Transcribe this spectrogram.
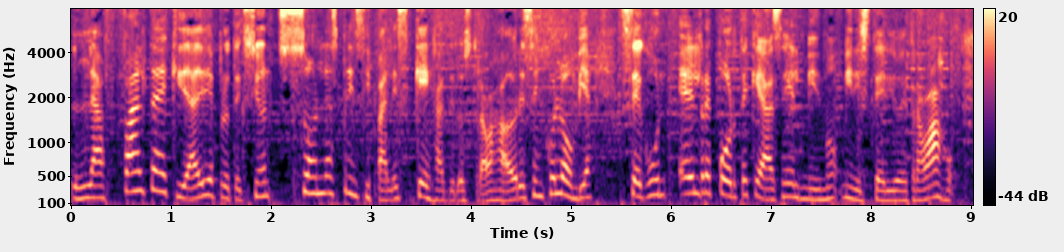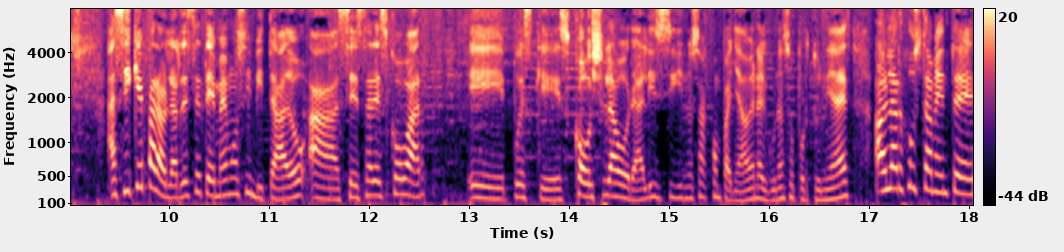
la falta de equidad y de protección son las principales quejas de los trabajadores en Colombia, según el reporte que hace el mismo Ministerio de Trabajo. Así que para hablar de este tema hemos invitado a César Escobar, eh, pues que es coach laboral y sí nos ha acompañado en algunas oportunidades, a hablar justamente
